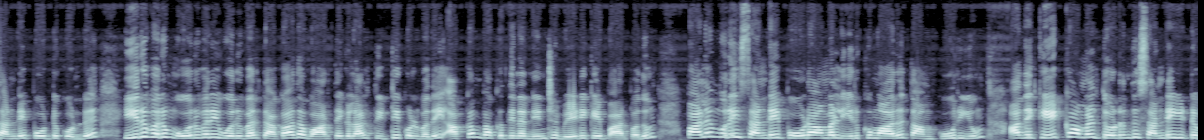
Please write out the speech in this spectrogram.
சண்டை போட்டுக்கொண்டு இருவரும் ஒருவரை ஒருவர் தகாத வார்த்தைகளால் திட்டிக் கொள்வதை அக்கம் பக்கத்தினர் நின்று வேடிக்கை பார்ப்பதும் பலமுறை சண்டை போடாமல் இருக்குமாறு தாம் கூறியும் அதை கேட்காமல் தொடர்ந்து சண்டையிட்டு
